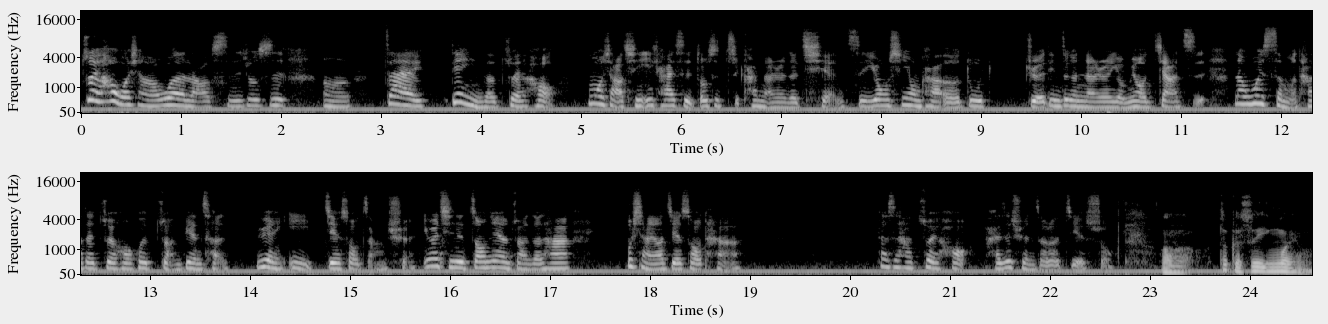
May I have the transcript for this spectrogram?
最后我想要问老师，就是嗯，在电影的最后，莫小青一开始都是只看男人的钱，只用信用卡额度决定这个男人有没有价值。那为什么他在最后会转变成愿意接受掌权？因为其实中间的转折，他不想要接受他，但是他最后还是选择了接受。哦，这个是因为哦，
